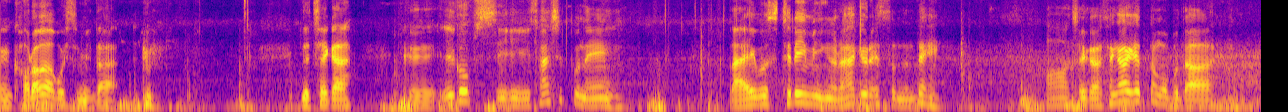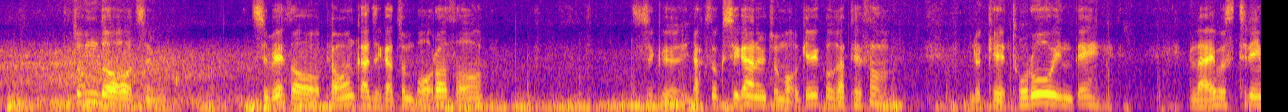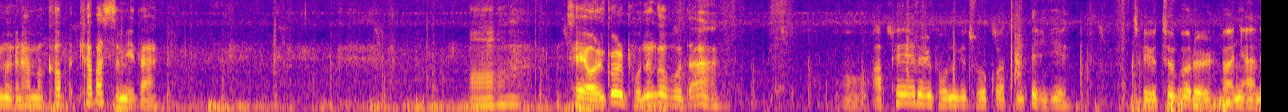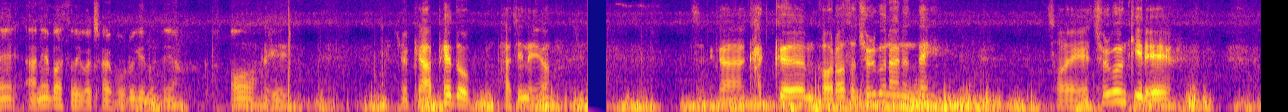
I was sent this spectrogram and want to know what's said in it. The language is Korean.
지금 걸어가고 있습니다. 근데 제가 그 7시 40분에 라이브 스트리밍을 하기로 했었는데, 어, 제가 생각했던 것보다 좀 더 지금 집에서 병원까지가 좀 멀어서 지금 약속 시간을 좀 어길 것 같아서 이렇게 도로인데 라이브 스트리밍을 한번 켜, 켜봤습니다. 어, 제 얼굴 보는 것보다 어, 앞에를 보는 게 좋을 것 같은데 이게 제 유튜브를 많이 안, 해, 안 해봐서 이거 잘 모르겠는데요. 어, 이게 이렇게 앞에도 바지네요. 제가 가끔 걸어서 출근하는데 저의 출근길을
